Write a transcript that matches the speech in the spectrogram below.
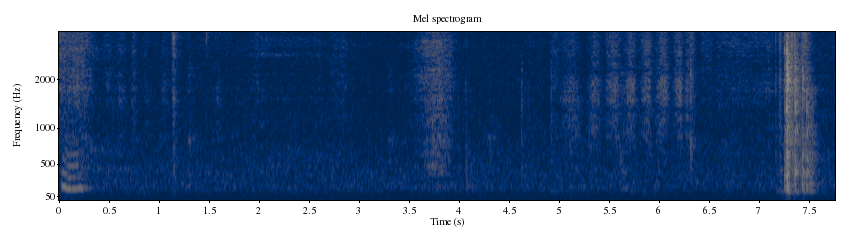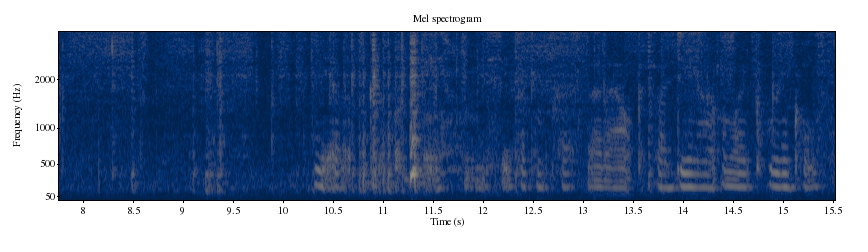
Hmm. Yeah, that's going to bug me. Let me see if I can press that out because I do not like wrinkles.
